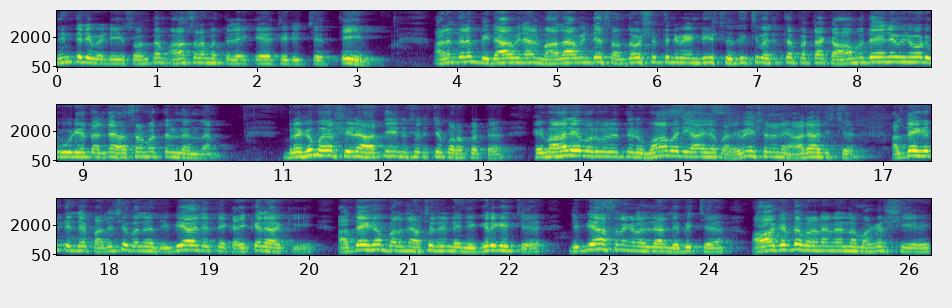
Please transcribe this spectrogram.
നിന്തിരിവടി സ്വന്തം ആശ്രമത്തിലേക്ക് തിരിച്ചെത്തി. അനന്തരം പിതാവിനാൽ മാതാവിന്റെ സന്തോഷത്തിനു വേണ്ടി സ്തുതിച്ചു വരുത്തപ്പെട്ട കാമധേനുവിനോട് കൂടിയ തന്റെ ആശ്രമത്തിൽ നിന്ന് ബ്രഹ്മഹർഷിയുടെ ആജ്ഞയനുസരിച്ച് പുറപ്പെട്ട് ഹിമാലയ പർവതത്തിൽ ഉമാപരിയായ പരമേശ്വരനെ ആരാധിച്ച് അദ്ദേഹത്തിന്റെ പരശുവന ദിവ്യാലയത്തെ കൈക്കലാക്കി അദ്ദേഹം പറഞ്ഞ അസുരനെ നിഗ്രഹിച്ച് ദിവ്യാസനങ്ങളെല്ലാം ലഭിച്ച് ആകൃതവർണൻ എന്ന മഹർഷിയെ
